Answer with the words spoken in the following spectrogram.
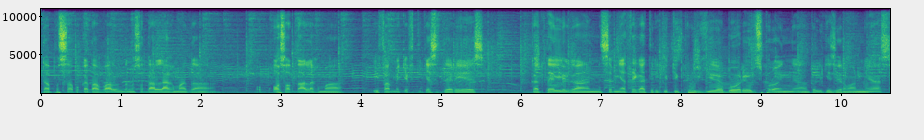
Τα ποσά που καταβάλλονταν ως ανταλλάγματα, ως αντάλλαγμα οι φαρμακευτικές εταιρείες κατέληγαν σε μια θεγατρική του Υπουργείου Εμπορίου της πρώην Ανατολικής Γερμανίας.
